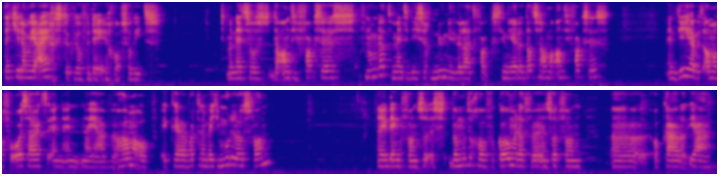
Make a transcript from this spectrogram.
dat je dan weer eigen stuk wil verdedigen of zoiets. Maar net zoals de antifaxers, of noem dat? De mensen die zich nu niet willen laten vaccineren, dat zijn allemaal antifaxers. En die hebben het allemaal veroorzaakt. En, en nou ja, hou maar op. Ik uh, word er een beetje moedeloos van. En ik denk van, we moeten gewoon voorkomen dat we een soort van uh, elkaar, ja,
